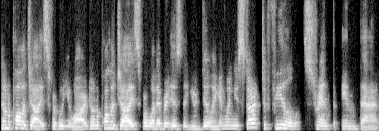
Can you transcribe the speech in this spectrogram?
don't apologize for who you are. Don't apologize for whatever it is that you're doing. And when you start to feel strength in that,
